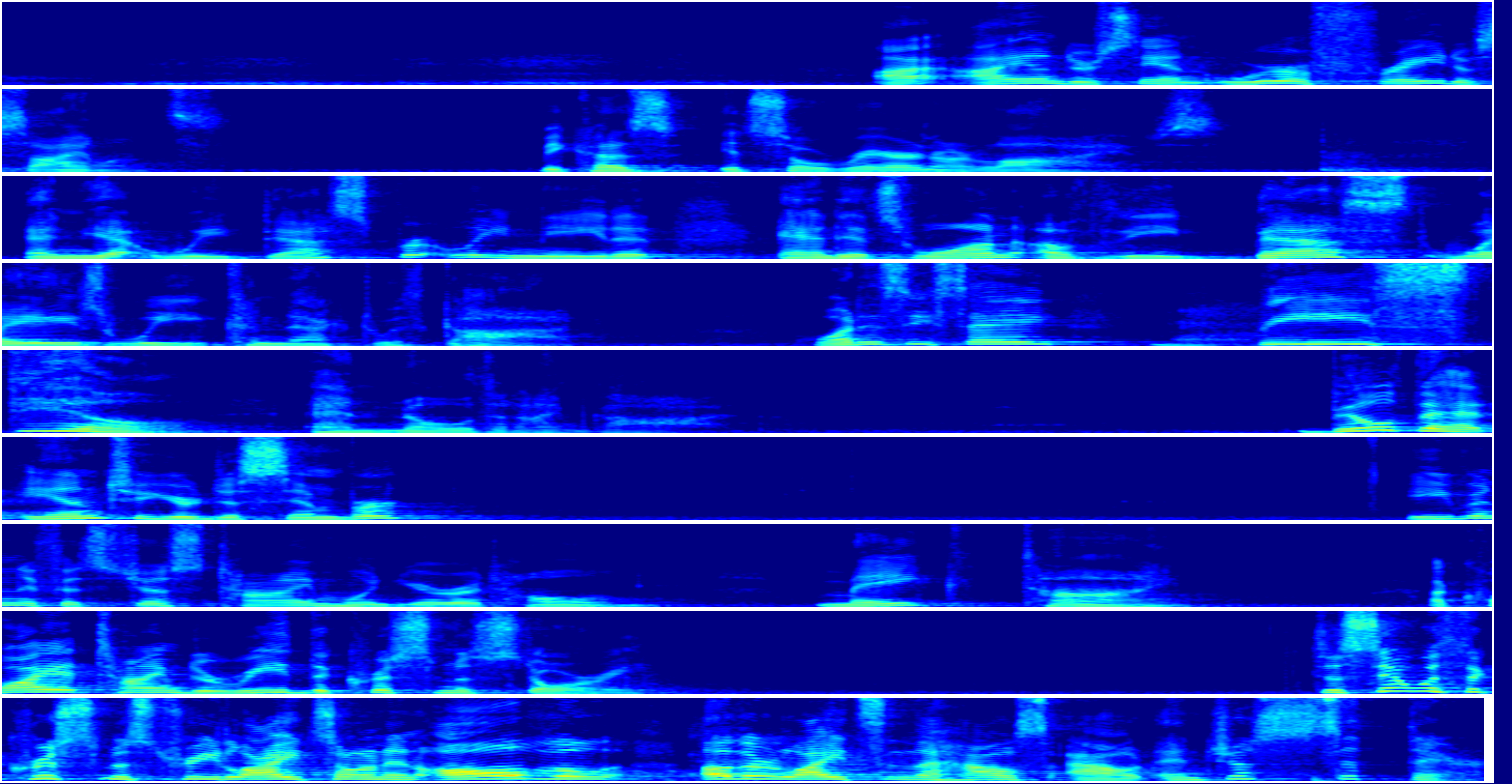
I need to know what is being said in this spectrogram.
I, I understand we're afraid of silence because it's so rare in our lives. And yet we desperately need it, and it's one of the best ways we connect with God. What does he say? Be still and know that I'm God. Build that into your December. Even if it's just time when you're at home Make time. A quiet time to read the Christmas story. To sit with the Christmas tree lights on and all the other lights in the house out and just sit there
